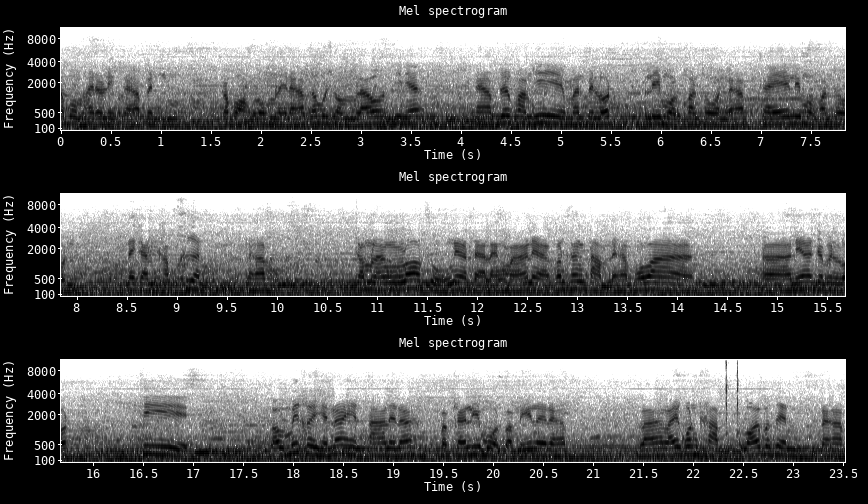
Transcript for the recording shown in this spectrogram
ระบบไฮดรอลิกนะครับเป็น กระบอกลมเลยนะครับท่านผู้ชมแล้วทีเนี้ยนะครับด้วยความที่มันเป็นรถรีโมทคอนโทรลนะครับใช้รีโมทคอนโทรลในการขับเคลื่อนนะครับกำลังรอบสูงเนี่ยแต่แรงม้าเนี่ยค่อนข้างต่ำนะครับ เพราะว่าอ่าอันเนี้ยจะเป็นรถที่เราไม่เคยเห็นหน้าเห็นตาเลยนะ แบบใช้รีโมทแบบนี้เลยนะครับไร้คนขับร้อยเปอร์เซ็นต์นะครับ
